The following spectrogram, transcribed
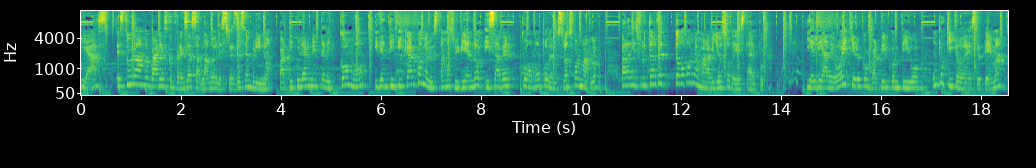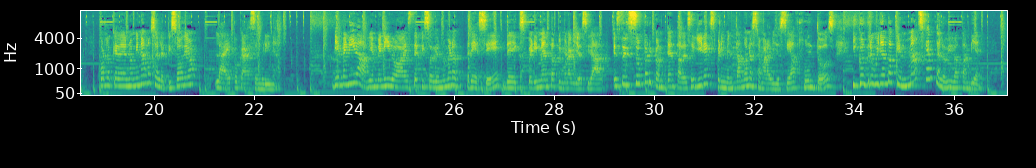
días estuve dando varias conferencias hablando del estrés decembrino, particularmente de cómo identificar cuando lo estamos viviendo y saber cómo podemos transformarlo para disfrutar de todo lo maravilloso de esta época. Y el día de hoy quiero compartir contigo un poquito de este tema, por lo que denominamos el episodio La época decembrina. Bienvenida, bienvenido a este episodio número 13 de Experimenta tu maravillosidad. Estoy súper contenta de seguir experimentando nuestra maravillosidad juntos y contribuyendo a que más gente lo viva también.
